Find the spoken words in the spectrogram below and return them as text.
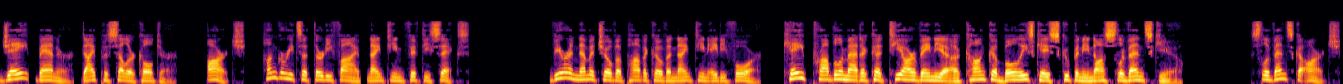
J. Banner, Die Peceler Kultur. Arch. Hungarica 35, 1956. Vera Němejcová Pavúková 1984. K. Problematika Tiarvania a Konka Boliske skupiny na Slovensku. Slovenska Arch.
